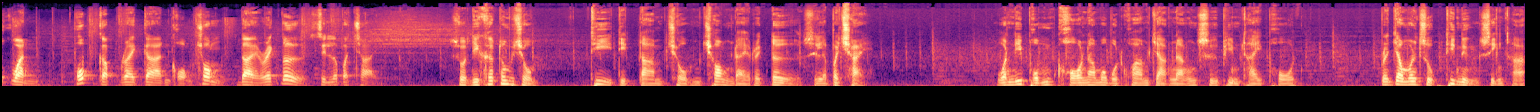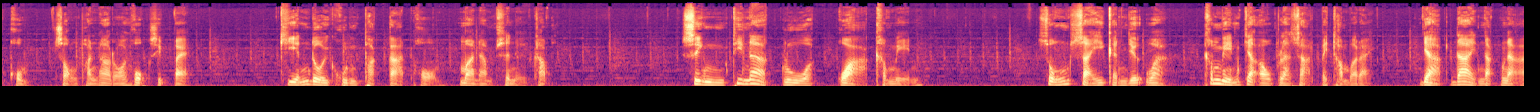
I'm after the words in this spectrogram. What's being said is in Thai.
ทุกวันพบกับรายการของช่อง Director ศิลปชัย สวัสดีครับท่านผู้ชมที่ติดตามชมช่อง Director ศิลปชัย วันนี้ผมขอนำมาบทความจากหนังสือพิมพ์ไทยโพสต์ ประจำวันศุกร์ที่ 1 สิงหาคม 2568 เขียนโดยคุณผักกาดหอมมานำเสนอครับ สิ่งที่น่ากลัวกว่าเขมร สงสัยกันเยอะว่าเขมรจะเอาปราสาทไปทำอะไร อยากได้หนักหนา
